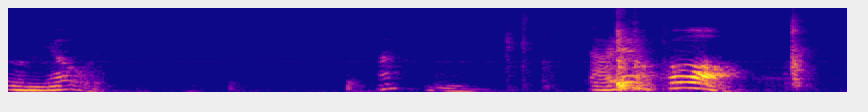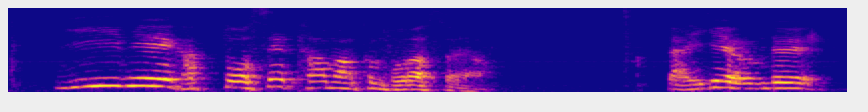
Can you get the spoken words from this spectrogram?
음력 원. 어? 음. 자, 그래놓고 임의 각도 세타만큼 돌았어요. 자, 이게 여러분들 어,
